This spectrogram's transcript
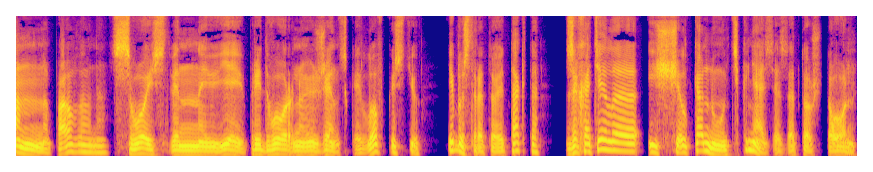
Анна Павловна, свойственную ей придворную женской ловкостью и быстротой такта, захотела ищелкануть князя за то, что он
